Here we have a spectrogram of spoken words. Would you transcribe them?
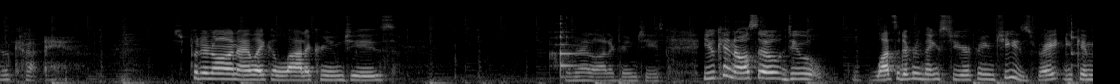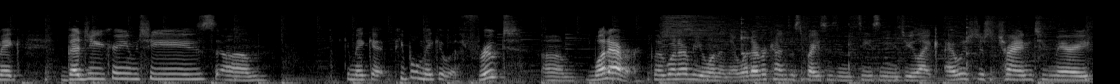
Okay. Just put it on. I like a lot of cream cheese. I've had a lot of cream cheese. You can also do lots of different things to your cream cheese, right? You can make veggie cream cheese. Um, you can make it. People make it with fruit. Um, whatever. Put whatever you want in there. Whatever kinds of spices and seasonings you like. I was just trying to marry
